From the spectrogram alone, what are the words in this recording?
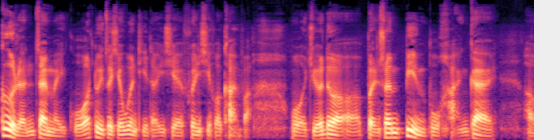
个人在美国对这些问题的一些分析和看法，我觉得呃本身并不涵盖啊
